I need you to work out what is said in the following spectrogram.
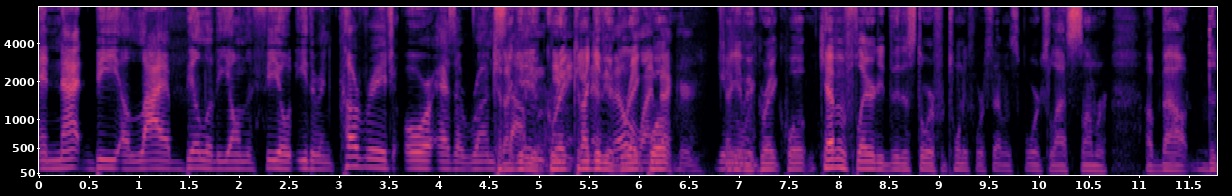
and not be a liability on the field, either in coverage or as a run. Can I give you a great? Can I give you a great quote? Can Give I me give you a great quote? Kevin Flaherty did a story for twenty four seven Sports last summer about the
